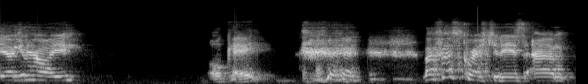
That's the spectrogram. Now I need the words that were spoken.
Jurgen, how are you? Okay. My first question is um,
